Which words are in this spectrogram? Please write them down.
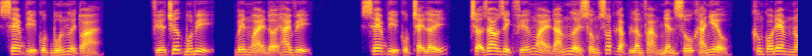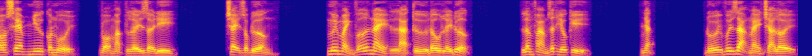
Xem tỉ cục bốn người tòa. Phía trước bốn vị, bên ngoài đợi hai vị. Xem tỉ cục chạy lấy, chợ giao dịch phía ngoài đám người sống sót gặp lâm phạm nhân số khá nhiều, không có đem nó xem như con mồi, bỏ mặc lấy rời đi. Chạy dọc đường. Ngươi mảnh vỡ này là từ đâu lấy được? Lâm phạm rất hiếu kỳ nhặt đối với dạng này trả lời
